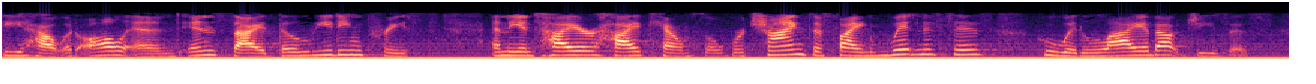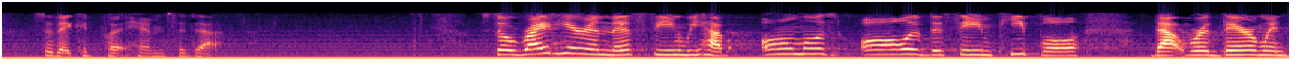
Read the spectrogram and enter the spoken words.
see how it would all end. Inside, the leading priests and the entire high council were trying to find witnesses who would lie about Jesus so they could put him to death. So, right here in this scene, we have almost all of the same people that were there when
